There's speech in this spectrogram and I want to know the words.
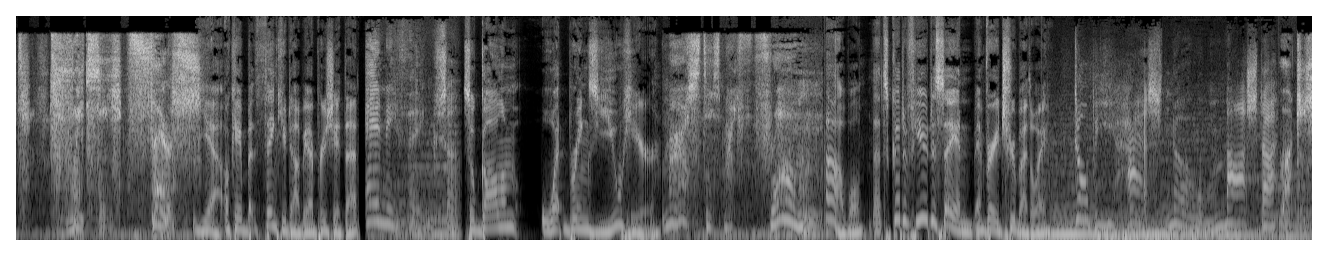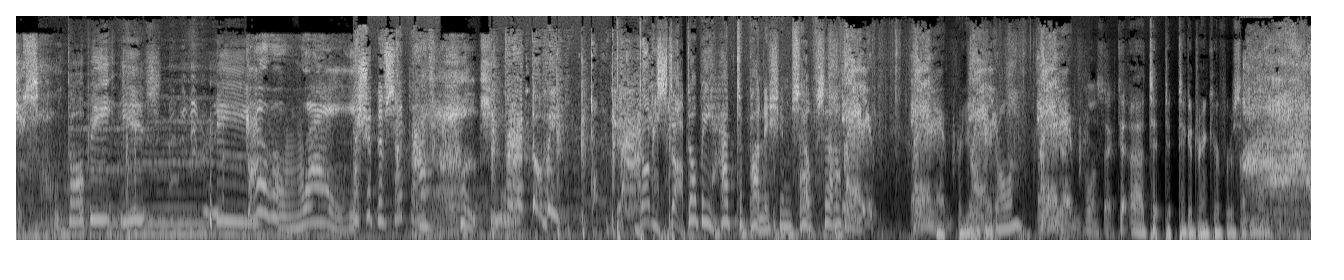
Pretty first. Yeah, okay, but thank you, Dobby. I appreciate that. Anything, sir. So, Gollum, what brings you here? Master's my friend. Ah, well, that's good of you to say, and, and very true, by the way. Dobby has no master. What did you say? Dobby is free. Go away. I shouldn't have said that. I hate you. Dobby! D- Dobby, stop! Dobby had to punish himself, sir. Are you okay, Gollum? Hold on a sec. T- uh, t- t- take a drink here for a second.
